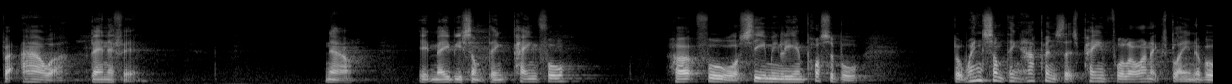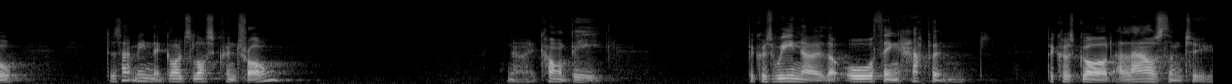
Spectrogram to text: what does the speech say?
for our benefit. Now, it may be something painful, hurtful, or seemingly impossible, but when something happens that's painful or unexplainable, does that mean that God's lost control? No, it can't be because we know that all things happen because God allows them to.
